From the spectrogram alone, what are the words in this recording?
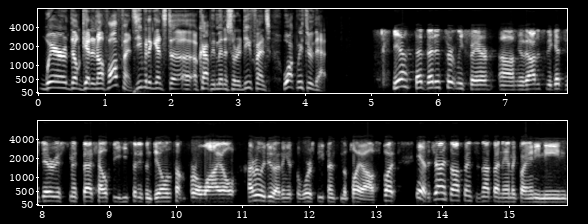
where they'll get enough offense, even against a, a crappy Minnesota defense. Walk me through that. Yeah, that that is certainly fair. Um, you know, obviously to get Za'Darius Smith back healthy, he said he's been dealing with something for a while. I really do. I think it's the worst defense in the playoffs. But yeah, the Giants' offense is not dynamic by any means.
